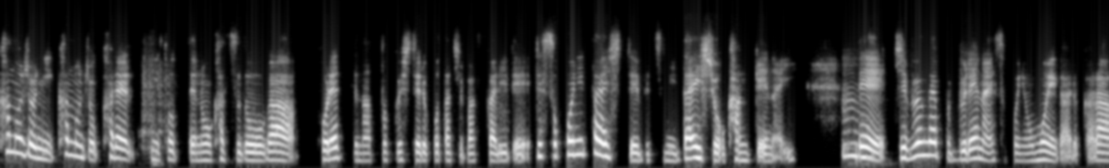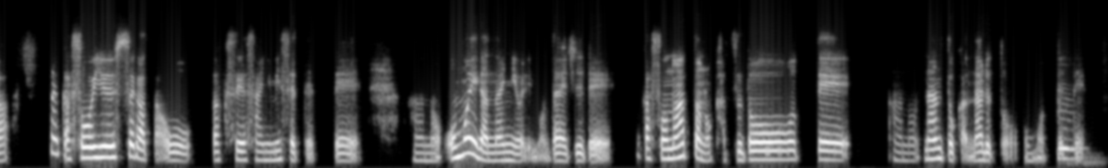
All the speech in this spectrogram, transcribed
彼女に、彼女、彼にとっての活動が、これって納得してる子たちばっかりで、で、そこに対して別に大小関係ない。うん、で、自分がやっぱブレないそこに思いがあるから、なんかそういう姿を学生さんに見せてって、あの、思いが何よりも大事で、なんかその後の活動って、あの、なんとかなると思ってて、うん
